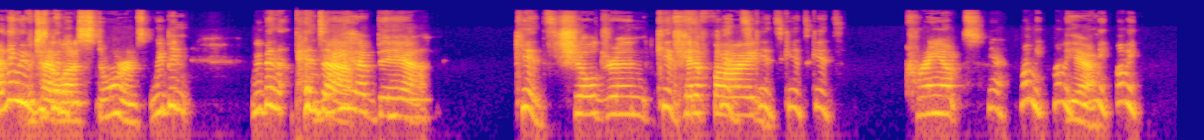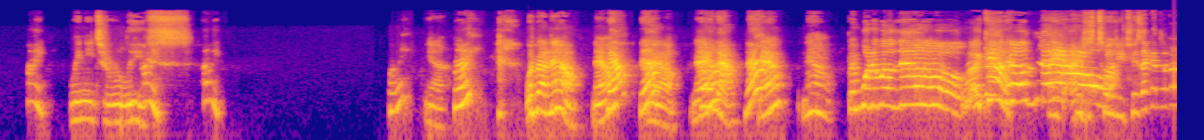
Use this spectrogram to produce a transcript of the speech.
I think we've, We've just had been, a lot of storms. We've been we've been pent we up. have been Yeah. Kids. children, Kids. kidified, Kids, kids, kids, kids. Cramped. Yeah. Mommy, mommy, Yeah. mommy, mommy, We need to release. mommy. mommy. Yeah. Right? What about now? Now? Now? Now? Now? Now, Now? now, now. Now? Now? But what about now? I can't help I, now. I just told you two seconds ago.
